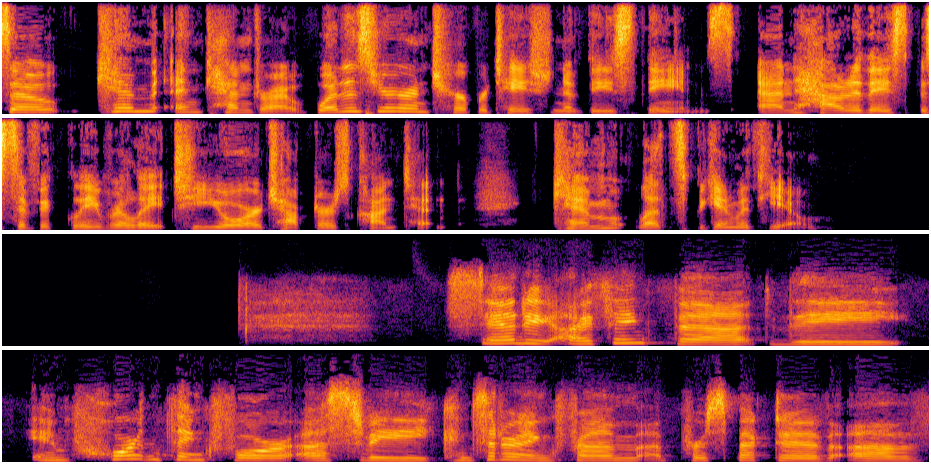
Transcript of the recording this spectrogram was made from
So Kim and Kendra, what is your interpretation of these themes and how do they specifically relate to your chapter's content? Kim, let's begin with you. Sandy, I think that the important thing for us to be considering from a perspective of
